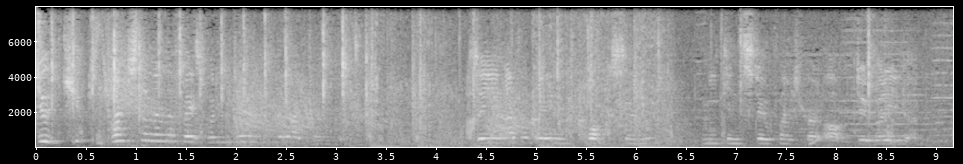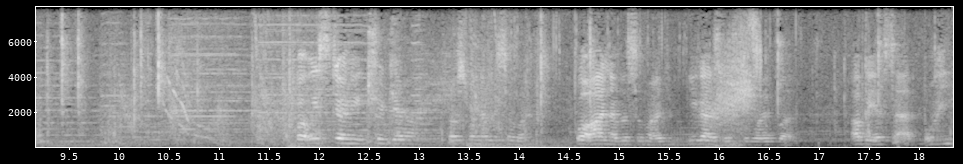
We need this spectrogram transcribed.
Dude, punch them in the face. What are you doing to the right So you never been boxing, and you can still punch back. Oh, dude, what are you doing? But we still need True. Those will never survive. Well, I never survived. You guys will survive, but I'll be a sad boy.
